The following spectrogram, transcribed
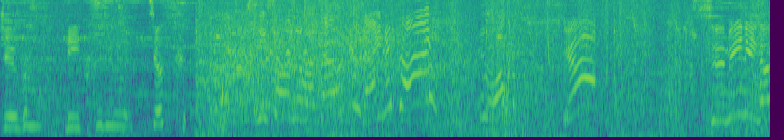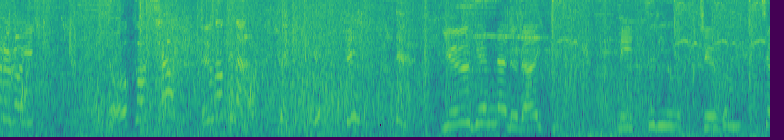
呪言律令チョック師匠の技を食らいなさいうおっや炭になるがいい投稿し。ろ動くな有限なるライフ律令呪言チ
